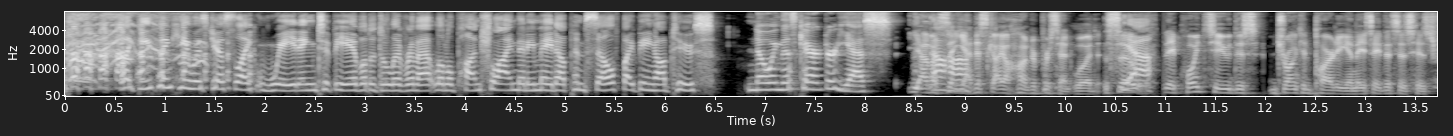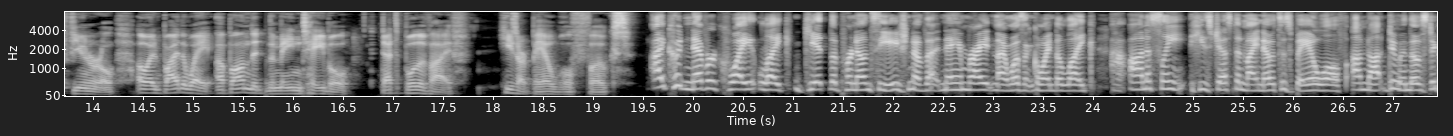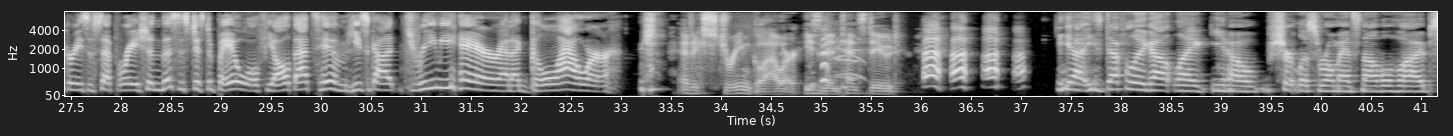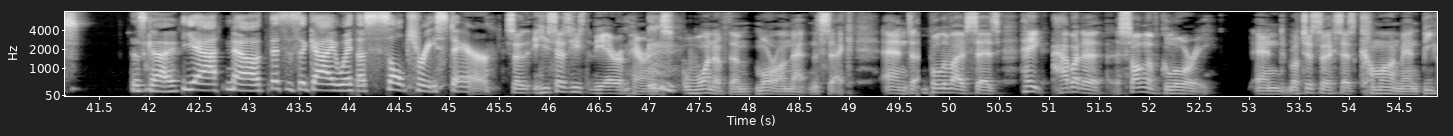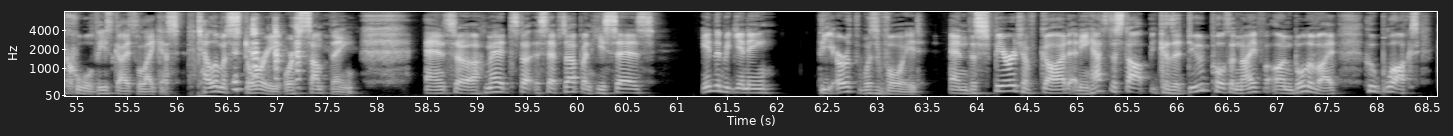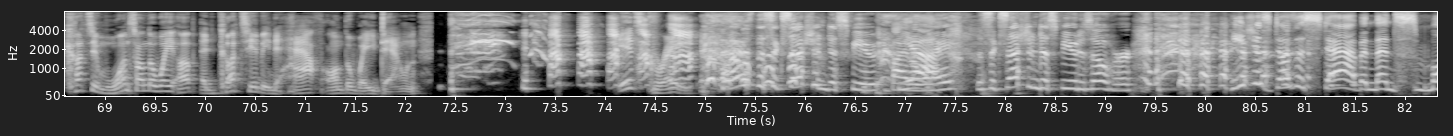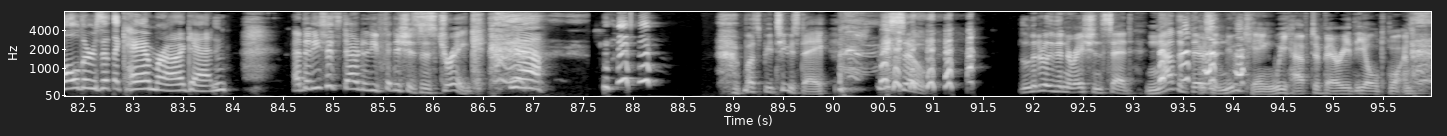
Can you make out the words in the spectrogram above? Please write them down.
like, do you think he was just, like, waiting to be able to deliver that little punchline that he made up himself by being obtuse? Knowing this character, yes. Yeah, I was Uh-huh. yeah, this guy 100% would. So Yeah. they point to this drunken party and they say this is his funeral. Oh, and by the way, up on the, the main table, that's Buliwyf. He's our Beowulf, folks. I could never quite like get the pronunciation of that name right, and I wasn't going to like. Honestly, he's just in my notes as Beowulf. I'm not doing those degrees of separation. This is just a Beowulf, y'all. That's him. He's got dreamy hair and a glower. An extreme glower. He's an intense dude. Yeah, he's definitely got like, you know, shirtless romance novel vibes. This guy. Yeah, no, this is a guy with a sultry stare. So he says he's the heir apparent, one of them. More on that in a sec. And uh, Buliwyf says, "Hey, how about a, a song of glory?" And Melchizedek says, "Come on, man, be cool. These guys like us. Tell them a story or something." And so Ahmed st- steps up and he says, "In the beginning, the earth was void." And the spirit of God, and he has to stop because a dude pulls a knife on Buliwyf who blocks, cuts him once on the way up, and cuts him in half on the way down. it's great. That was the succession dispute, by Yeah. the way. The succession dispute is over. He just does a stab and then smolders at the camera again. And then he sits down and he finishes his drink. Yeah. Must be Tuesday. So, literally, the narration said, Now that there's a new king, we have to bury the old one.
